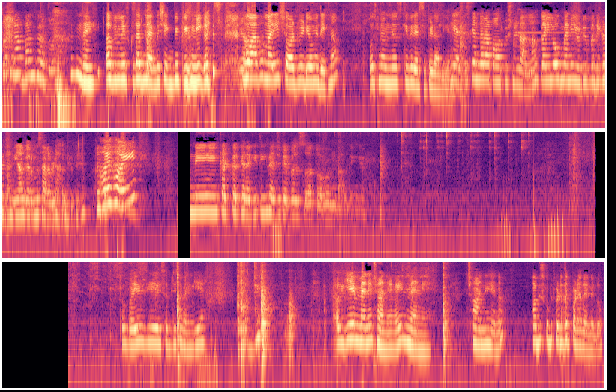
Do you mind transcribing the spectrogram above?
तो फिर आप बंद कर दो नहीं अभी मैं इसके साथ मैंगो शेक भी पीऊँगी गाइस वो आप हमारी शॉर्ट वीडियो में देखना उसमें हमने उसकी भी रेसिपी डाली है। यस इसके अंदर आप और कुछ नहीं डालना। कई लोग मैंने यूट्यूब पर देखा धनिया गर्म मसाला भी डाल देते हैं। हाय हाय। हमने कट करके रखी थी वेजिटेबल्स तो अब हम डाल देंगे। तो गाइस ये सब्ज़ी से बन गई है। सब्ज़ी? अब ये मैंने छाने हैं गाइस मैंने। छाने हैं ना? अब इसको भी थोड़ी देर पड़ा रहने दो।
